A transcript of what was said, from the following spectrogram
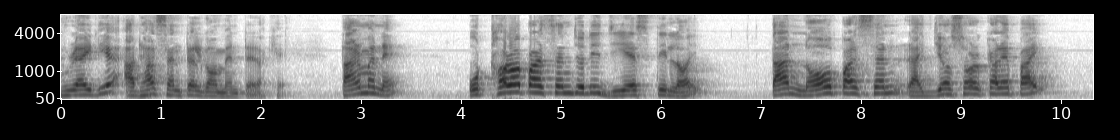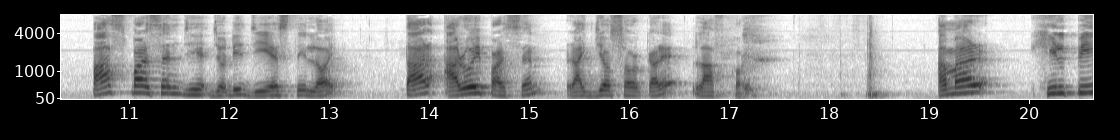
ঘূৰাই দিয়ে, আধা চেণ্ট্ৰেল গভৰ্ণমেণ্টে ৰাখে। তাৰমানে ওঠৰ পাৰ্চেণ্ট যদি জি এছ টি লয়, তাৰ ন পাৰ্চেণ্ট ৰাজ্য চৰকাৰে পায়, পাঁচ পাৰ্চেণ্ট যদি জি এছ টি লয় তাৰ আঢ়ৈ পাৰ্চেণ্ট ৰাজ্য চৰকাৰে লাভ কৰে। আমাৰ শিল্পী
